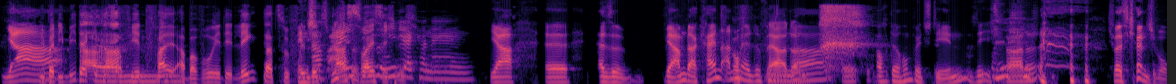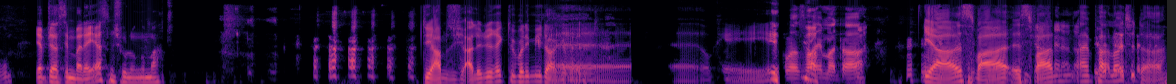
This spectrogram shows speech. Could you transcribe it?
ja. Über die Media ähm, auf jeden Fall, aber wo ihr den Link dazu findet, das, das weiß ich nicht. Ja, äh, also wir haben da kein Anmeldeformular ja, äh, auf der Homepage stehen, sehe ich gerade. ich weiß gar nicht warum. Ihr habt das denn bei der ersten Schulung gemacht? Die haben sich alle direkt über die Media gemeldet. Äh, äh, okay. Aber es war jemand da. Ja, es war, es waren ein paar Leute da.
